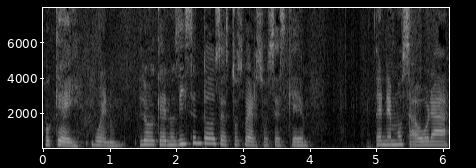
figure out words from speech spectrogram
Ok, bueno, lo que nos dicen todos estos versos es que tenemos ahora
